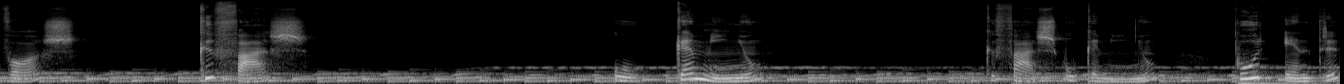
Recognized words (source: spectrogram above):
voz que faz o caminho que faz o caminho por entre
